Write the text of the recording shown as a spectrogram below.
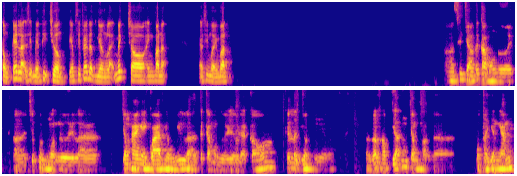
tổng kết lại diễn biến thị trường thì em xin phép được nhường lại mic cho anh Văn ạ. Em xin mời anh Văn. À, xin chào tất cả mọi người. À, chúc mừng mọi người là trong hai ngày qua thì hầu như là tất cả mọi người đều đã có cái lợi nhuận rất hấp dẫn trong khoảng uh, ờ, một thời gian ngắn.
